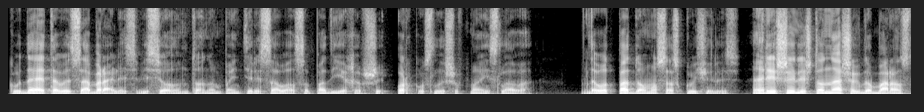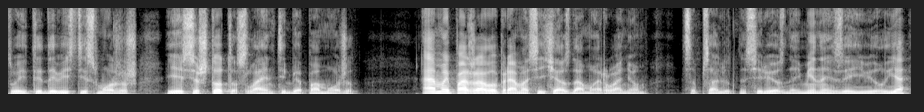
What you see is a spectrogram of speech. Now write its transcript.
«Куда это вы собрались?» — веселым тоном поинтересовался подъехавший орк, услышав мои слова. «Да вот по дому соскучились. Решили, что наших до баронства и ты довести сможешь. Если что-то, Слайн тебе поможет. А мы, пожалуй, прямо сейчас домой рванем». С абсолютно серьезной миной заявил я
